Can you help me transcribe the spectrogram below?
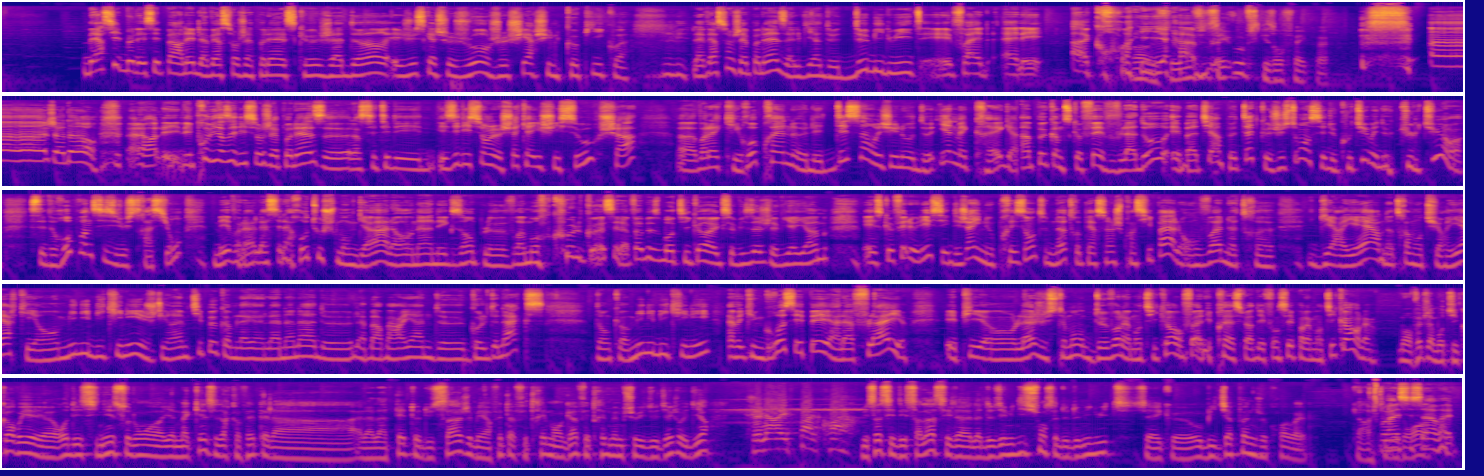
merci de me laisser parler de la version japonaise que j'adore et jusqu'à ce jour, je cherche une copie quoi. La version japonaise, elle vient de 2008 et Fred, elle est incroyable. c'est ouf, ce qu'ils ont fait quoi. Ah, j'adore. Alors les, premières éditions japonaises, euh, alors c'était des, éditions de Shakai Shisu, Sha, euh, voilà, qui reprennent les dessins originaux de Ian McCraig, un peu comme ce que fait Vlado, et bah tiens, peut-être que justement c'est de coutume et de culture, c'est de reprendre ces illustrations, mais voilà, là c'est la retouche manga, alors on a un exemple vraiment cool, quoi, c'est la fameuse Manticore avec ce visage de vieil homme, et ce que fait le livre, c'est que déjà il nous présente notre personnage principal, on voit notre guerrière, notre aventurière qui est en mini bikini, je dirais un petit peu comme la, la nana de la barbariane de Golden Axe, donc en mini bikini, avec une grosse épée à la fly, et puis on l'a justement devant la manticore, enfin elle est prête à se faire défoncer par la manticore là. Bon, en fait, la manticore, oui, est redessinée selon euh, Ian McKay, c'est-à-dire qu'en fait, elle a, elle a la tête du sage, mais en fait, elle fait très manga, fait très même chevalier de Zodiac, j'ai envie de dire. Je n'arrive pas à le croire. Mais ça, ces dessins-là, c'est la, la deuxième édition, c'est de 2008. C'est avec euh, Obi Japan, je crois, ouais. Qui a racheté Ouais, c'est ça, ouais.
